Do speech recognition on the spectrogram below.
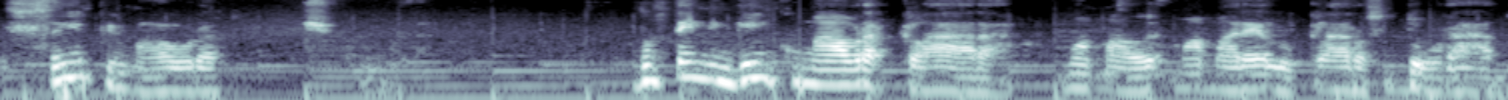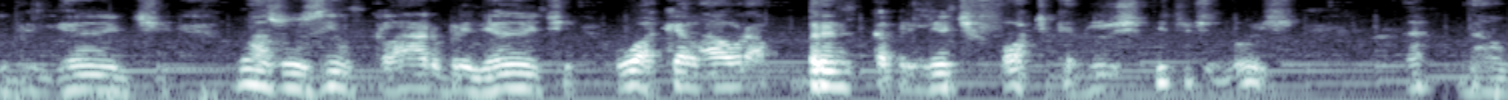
é sempre uma aura escura. Não tem ninguém com uma aura clara, um amarelo claro, assim, dourado, brilhante, um azulzinho claro, brilhante, ou aquela aura branca, brilhante, forte, que é do espírito de luz. Né? Não.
